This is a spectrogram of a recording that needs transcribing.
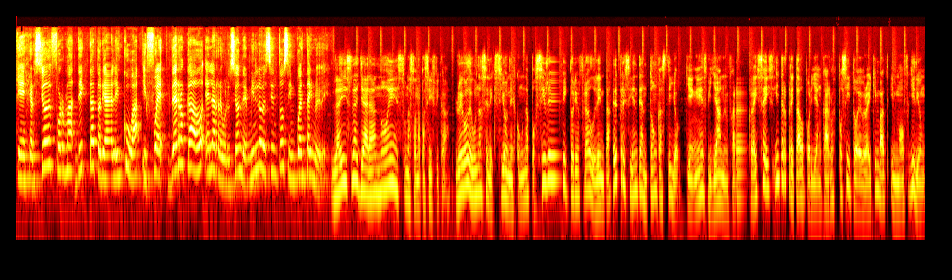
quien ejerció de forma dictatorial en Cuba y fue derrocado en la Revolución de 1959. La isla Yara no es una zona pacífica. Luego de unas elecciones con una posible victoria fraudulenta, el presidente Antón Castillo, quien es villano en Far Cry 6, interpretado por Giancarlo Esposito de Breaking Bad y Moff Gideon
